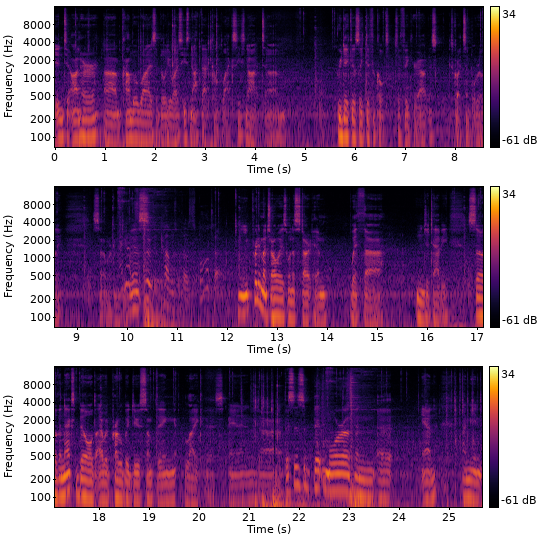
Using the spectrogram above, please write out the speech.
into Anhur um, combo wise, ability wise. He's not that complex. He's not um, ridiculously difficult to figure out. It's, it's quite simple, really. So we're gonna do this. suppose it comes with a spotter. You pretty much always want to start him with uh, Ninja Tabby. So the next build, I would probably do something like this, and uh, this is a bit more of an uh, and I mean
